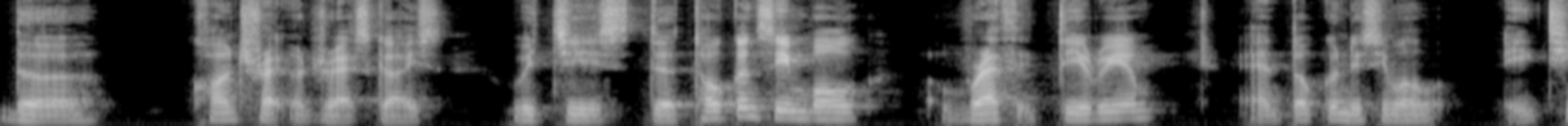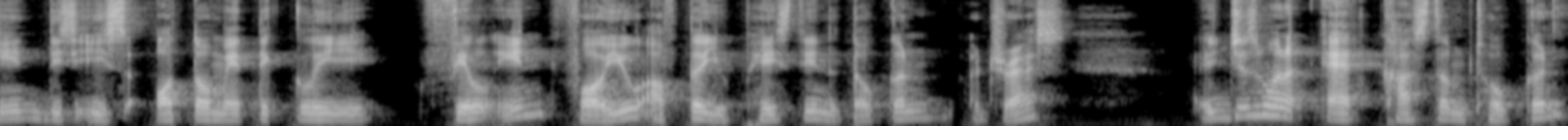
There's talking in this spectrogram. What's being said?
the contract address guys which is the token symbol wrath ethereum and token decimal 18 this is automatically fill in for you after you paste in the token address. You just want to add custom token.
